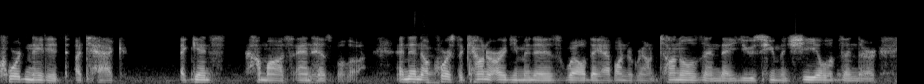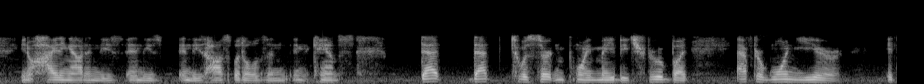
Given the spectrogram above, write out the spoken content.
coordinated attack against Hamas and Hezbollah. And then, of course, the counter argument is, well, they have underground tunnels and they use human shields and they're, you know, hiding out in these in these in these hospitals and in camps. That that to a certain point may be true, but after one year, it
